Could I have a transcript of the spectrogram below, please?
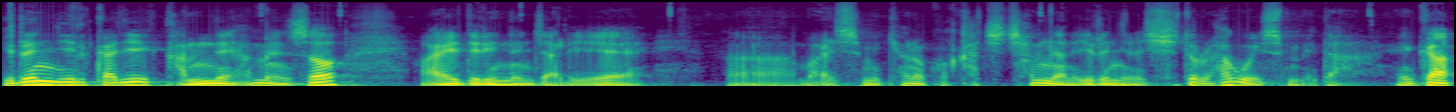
이런 일까지 감내하면서 아이들이 있는 자리에 어, 말씀을 켜놓고 같이 참여하는 이런 일을 시도를 하고 있습니다. 그러니까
